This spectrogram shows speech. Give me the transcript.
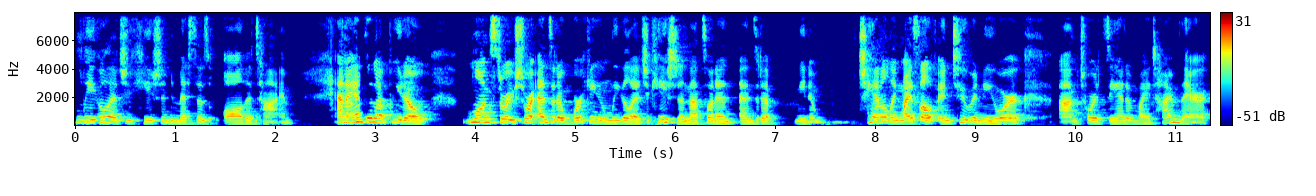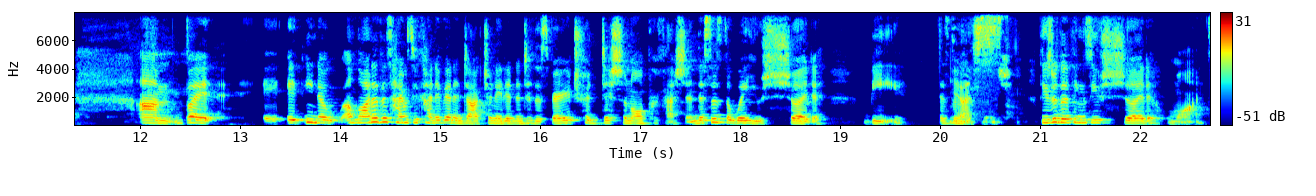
legal education misses all the time. And I ended up, you know, long story short, ended up working in legal education. And that's what I ended up, you know, channeling myself into in New York um, towards the end of my time there. Um, but it, it, you know, a lot of the times we kind of get indoctrinated into this very traditional profession. This is the way you should be, is the Yes. message. These are the things you should want.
